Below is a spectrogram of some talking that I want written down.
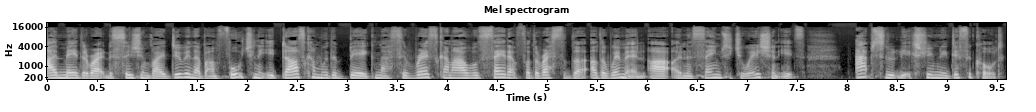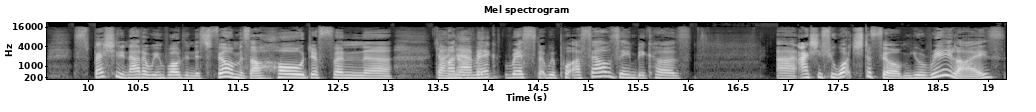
I made the right decision by doing that. But unfortunately, it does come with a big, massive risk. And I will say that for the rest of the other women are in the same situation. It's absolutely extremely difficult, especially now that we're involved in this film. It's a whole different uh, kind of Dynamic. risk that we put ourselves in because uh, actually, if you watch the film, you'll realize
